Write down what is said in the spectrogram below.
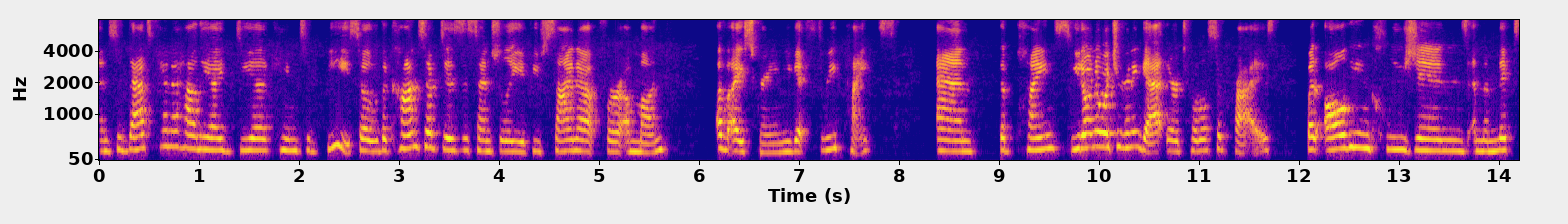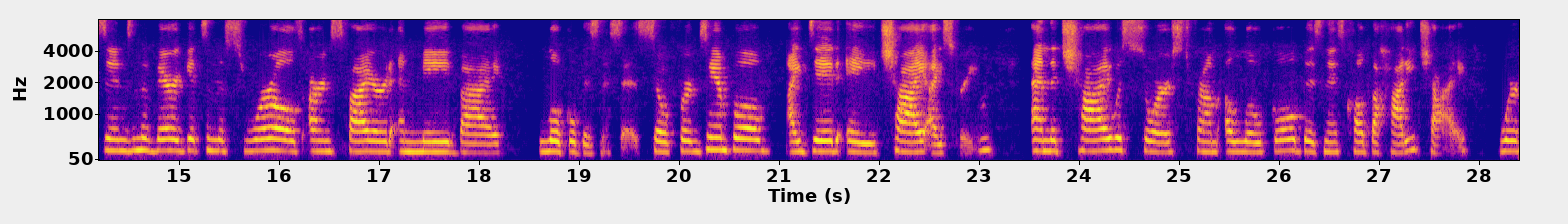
And so that's kind of how the idea came to be. So the concept is essentially if you sign up for a month of ice cream, you get three pints. And the pints, you don't know what you're going to get, they're a total surprise. But all the inclusions and the mix ins and the variegates and the swirls are inspired and made by local businesses. So, for example, I did a chai ice cream, and the chai was sourced from a local business called Bahati Chai where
